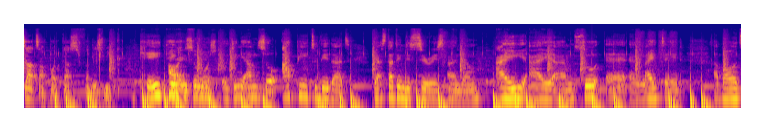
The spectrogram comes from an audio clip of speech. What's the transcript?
that's our podcast for this week. Okay, thank you you so much, Ojini. I'm so happy today that we are starting this series, and um, I I am so uh, enlightened about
